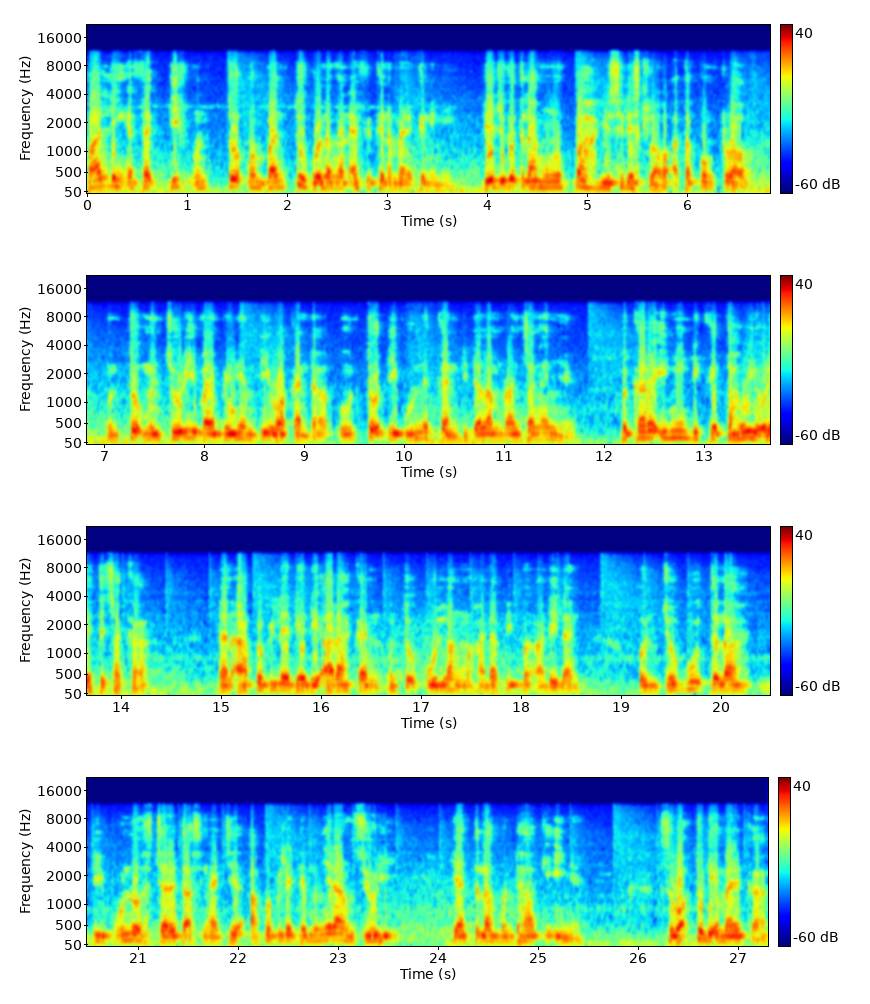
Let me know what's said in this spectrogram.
paling efektif untuk membantu golongan African American ini. Dia juga telah mengupah Ulysses Claw ataupun Claw untuk mencuri vibranium di Wakanda untuk digunakan di dalam rancangannya Perkara ini diketahui oleh tercakar dan apabila dia diarahkan untuk pulang menghadapi pengadilan Onjobu telah dibunuh secara tak sengaja apabila dia menyerang Zuri yang telah mendahakiinya. Sewaktu di Amerika,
